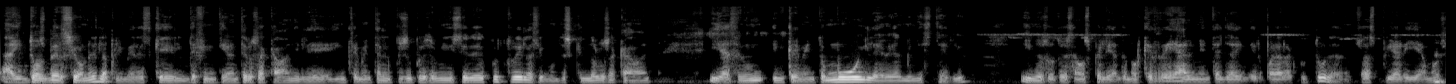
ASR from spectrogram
Hay dos versiones. La primera es que definitivamente lo sacaban y le incrementan el presupuesto del Ministerio de Cultura y la segunda es que no lo sacaban y hacen un incremento muy leve al ministerio y nosotros estamos peleando porque realmente haya dinero para la cultura. Nosotros aspiraríamos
